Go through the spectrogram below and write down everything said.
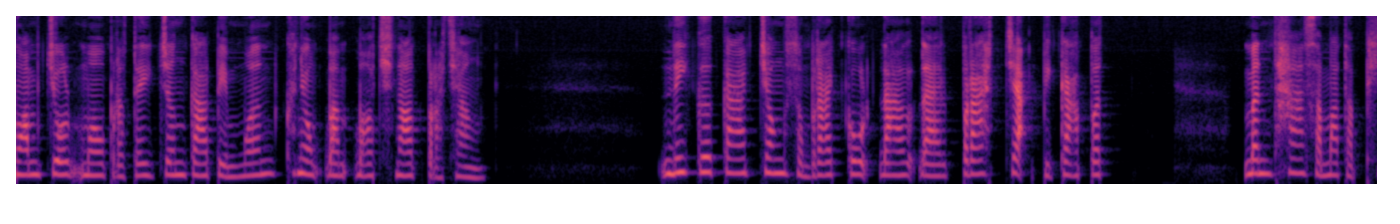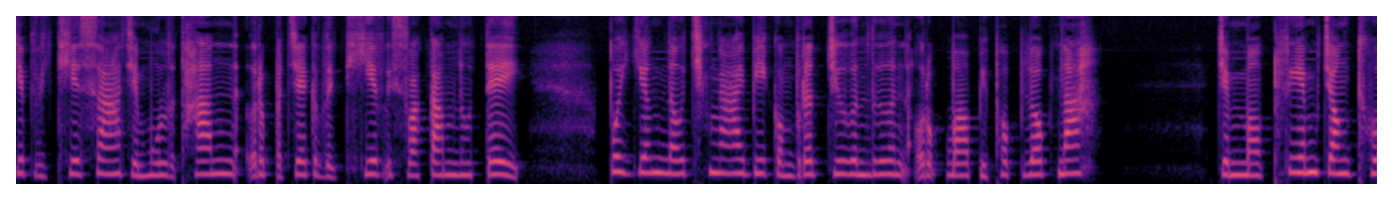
នាំចូលមកប្រទេសចិនកាលពីមុនខ្ញុំបានបោះឆ្នោតប្រឆាំងនេះគឺការចង់សម្រេចគោលដៅដែលប្រះចាក់ពីការពិតមិនថាសមត្ថភាពវិទ្យាសាស្ត្រជាមូលដ្ឋានឬបច្ចេកវិទ្យាវិស្វកម្មនោះទេពួកយើងនៅឆ្ងាយពីកម្រិតជឿនលឿនរបស់ពិភពលោកណាស់ជាមកភ្លាមចង់ធ្វើ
